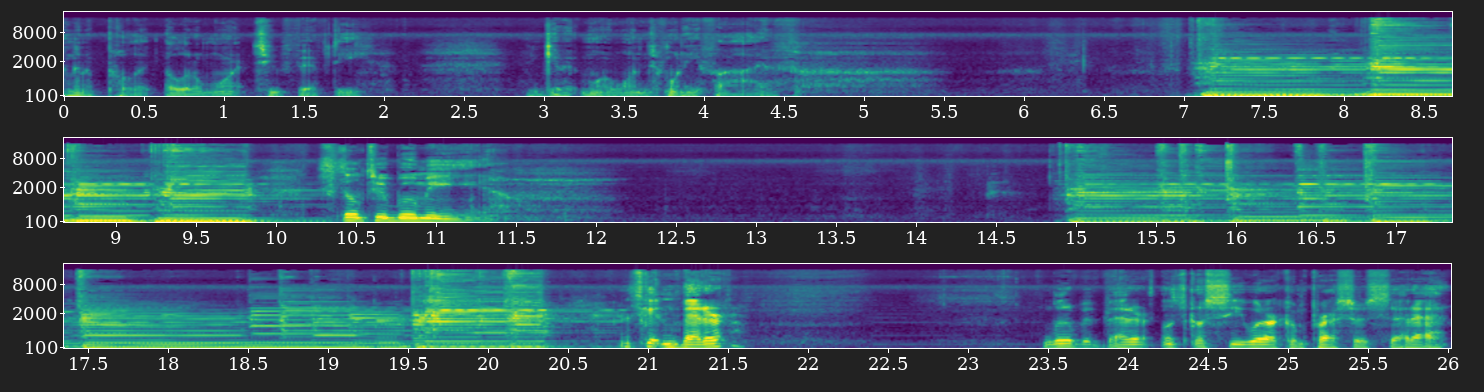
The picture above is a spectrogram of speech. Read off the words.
I'm going to pull it a little more at 250 and give it more 125. Still too boomy. It's getting better. A little bit better. Let's go see what our compressor is set at.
